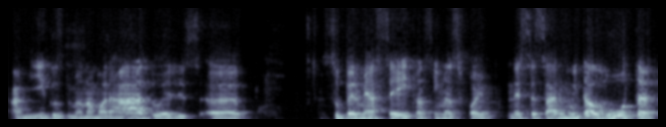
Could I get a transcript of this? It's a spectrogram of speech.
amigos do meu namorado, eles uh, super me aceitam, assim, mas foi necessário muita luta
